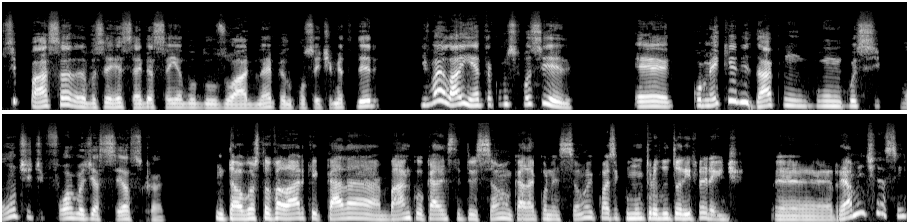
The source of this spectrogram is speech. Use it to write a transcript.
se passa, você recebe a senha do, do usuário, né, pelo consentimento dele, e vai lá e entra como se fosse ele. É, como é que é lidar com, com, com esse monte de formas de acesso, cara? Então, eu gosto de falar que cada banco, cada instituição, cada conexão é quase como um produto diferente. É, realmente é assim.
